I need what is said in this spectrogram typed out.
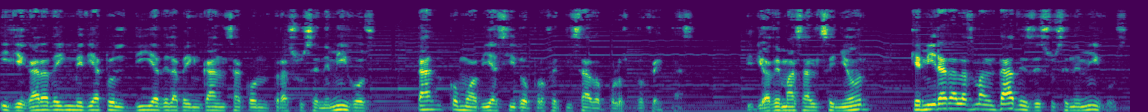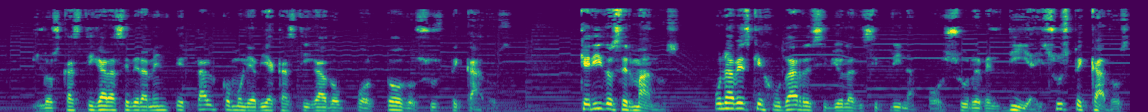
y llegara de inmediato el día de la venganza contra sus enemigos, tal como había sido profetizado por los profetas. Pidió además al Señor que mirara las maldades de sus enemigos y los castigara severamente tal como le había castigado por todos sus pecados. Queridos hermanos, una vez que Judá recibió la disciplina por su rebeldía y sus pecados,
